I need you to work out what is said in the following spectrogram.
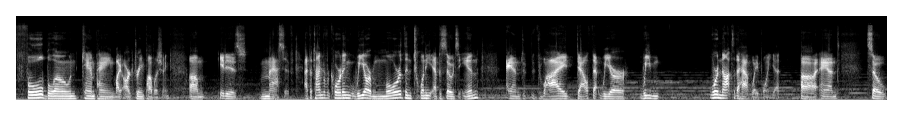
full blown campaign by Arc Dream Publishing. Um, it is massive. At the time of recording, we are more than 20 episodes in, and I doubt that we are, we, we're not to the halfway point yet. Uh, and so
